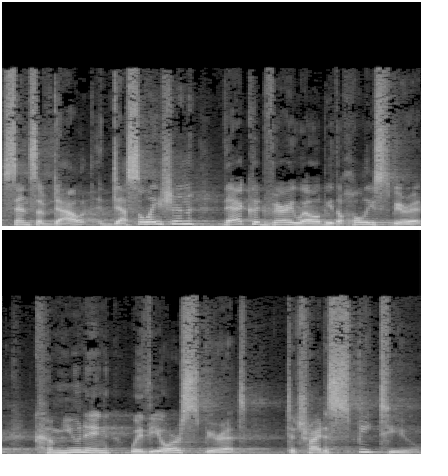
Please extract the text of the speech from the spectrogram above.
sense of doubt, desolation, that could very well be the Holy Spirit communing with your spirit to try to speak to you.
